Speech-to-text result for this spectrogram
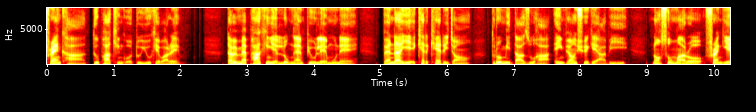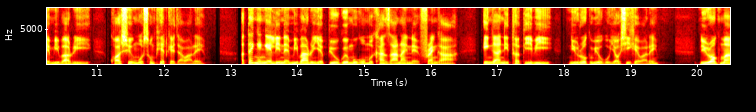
Frank ဟာသူဖခင်ကိုအတူယူခဲ့ပါတယ်။ဒါပေမဲ့ဖခင်ရဲ့လုပ်ငန်းပြိုလဲမှုနဲ့ဗန်ဒါရီအခက်အခဲတွေကြောင့်သူတို့မိသားစုဟာအိမ်ပြောင်းရွှေ့ခဲ့ရပြီးနောက်ဆုံးမှာတော့ Frank ရဲ့မိဘတွေခွာရှောမှုဆုံးဖြတ်ခဲ့ကြပါတယ်။အသက်ငယ်ငယ်လေးနဲ့မိဘတွေရဲ့ပြိုကွယ်မှုကိုမခံစားနိုင်တဲ့ Frank ဟာအင်ကနေထွက်ပြေးပြီး New York မြို့ကိုရောက်ရှိခဲ့ပါတယ်။ New York မှာ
